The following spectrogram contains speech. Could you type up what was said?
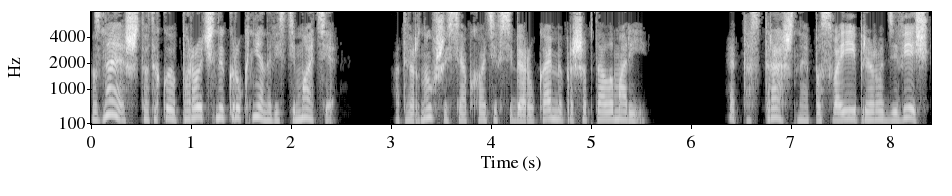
Знаешь, что такое порочный круг ненависти, мати? Отвернувшись и обхватив себя руками, прошептала Мари. Это страшная по своей природе вещь,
